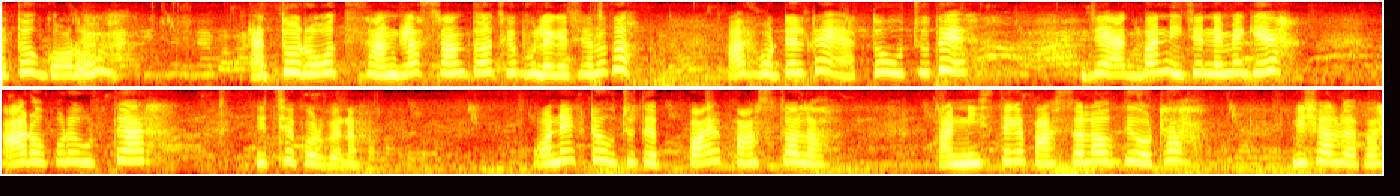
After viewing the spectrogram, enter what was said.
এত গরম। এত রোদ, সানগ্লাস টানতে আজকে ভুলে গেছি, জানো তো? আর হোটেলটা এত উঁচুতে যে একবার নিচে নেমে গিয়ে আর ওপরে উঠতে আর ইচ্ছে করবে না। অনেকটা উঁচুতে, প্রায় পাঁচতলা। আর নিচ থেকে পাঁচতলা অবধি ওঠা বিশাল ব্যাপার।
